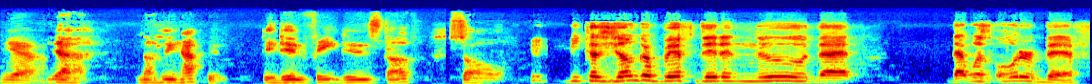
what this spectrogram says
Yeah. yeah, nothing happened. They didn't faint, didn't stuff. So because younger Biff didn't knew that that was older Biff.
